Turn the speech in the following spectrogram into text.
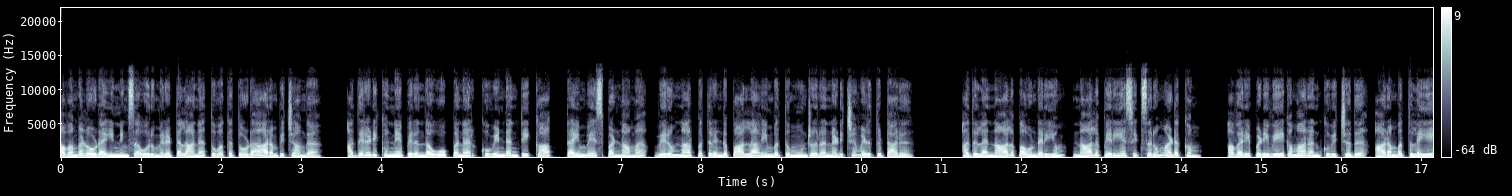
அவங்களோட இன்னிங்ஸ ஒரு மிரட்டலான துவக்கத்தோட ஆரம்பிச்சாங்க. அதிரடிக்குன்னே பிறந்த opener Quinton de Kock time waste பண்ணாம வெறும் 42 ரெண்டு பால்ல ஐம்பத்து மூன்று ரன் அடிச்சு வெளுத்துட்டாரு. அதுல நாலு பவுண்டரியும் நாலு பெரிய சிக்ஸரும் அடக்கம். அவர் இப்படி வேகமா ரன் குவிச்சது ஆரம்பத்திலேயே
